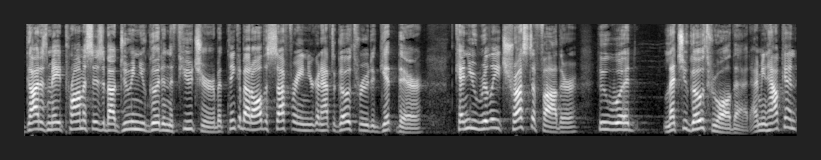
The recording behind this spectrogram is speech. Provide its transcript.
God has made promises about doing you good in the future, but think about all the suffering you're going to have to go through to get there. Can you really trust a father who would let you go through all that? I mean, how can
